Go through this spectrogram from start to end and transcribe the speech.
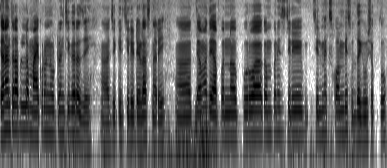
त्यानंतर आपल्याला मायक्रोन्यूट्रनची गरज आहे. जे की चिलिटेड असणार आहे. त्यामध्ये आपण पूर्वा कंपनीचं चिली चिलमेक्स कॉम्बीसुद्धा घेऊ शकतो.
